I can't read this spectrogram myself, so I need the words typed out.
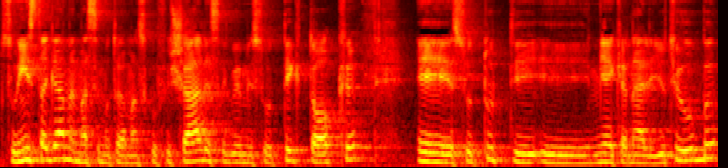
su Instagram, Massimo Tramasco Ufficiale, seguirmi su TikTok e su tutti i miei canali YouTube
